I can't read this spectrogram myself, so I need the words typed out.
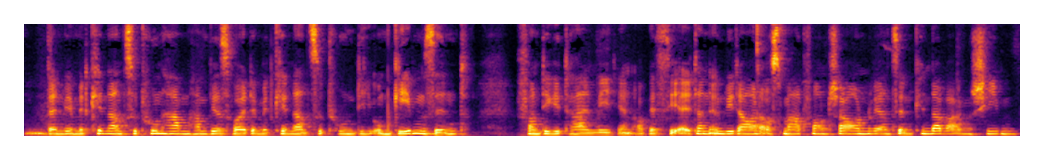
wenn wir mit Kindern zu tun haben, haben wir es heute mit Kindern zu tun, die umgeben sind von digitalen Medien. Ob jetzt die Eltern irgendwie dauernd aufs Smartphone schauen, während sie den Kinderwagen schieben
